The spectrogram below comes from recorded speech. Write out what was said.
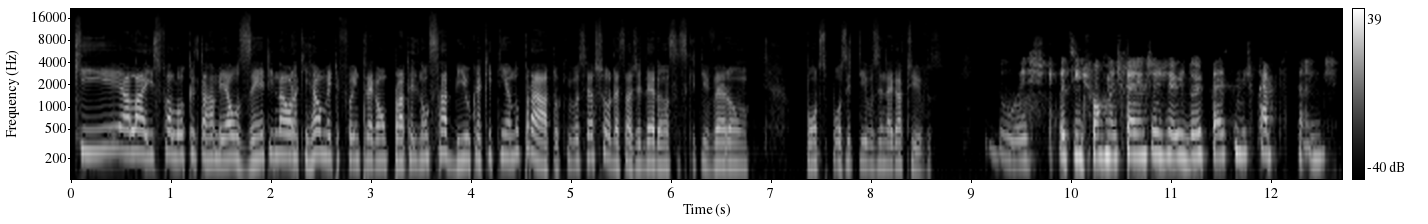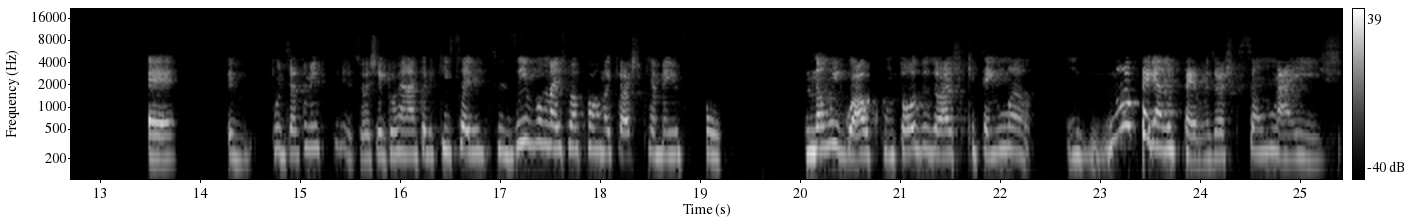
que a Laís falou que ele estava meio ausente e na hora que realmente foi entregar um prato ele não sabia o que é que tinha no prato. O que você achou dessas lideranças que tiveram pontos positivos e negativos? Duas, tipo assim, de forma diferente, eu achei os dois péssimos capitães. É, por exatamente por isso. Eu achei que o Renato ele quis ser incisivo, mas de uma forma que eu acho que é meio, tipo, não igual com todos. Eu acho que tem uma. Não é pegar no pé, mas eu acho que são mais.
